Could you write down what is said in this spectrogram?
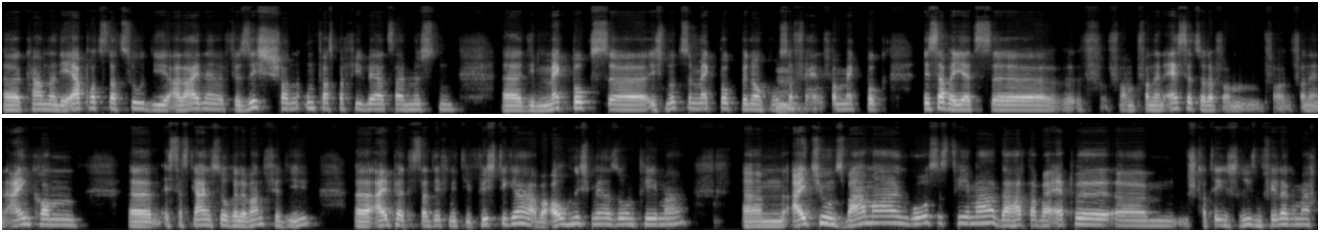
äh, kamen dann die AirPods dazu, die alleine für sich schon unfassbar viel wert sein müssten. Äh, die MacBooks, äh, ich nutze MacBook, bin auch großer mhm. Fan vom MacBook, ist aber jetzt äh, vom, von den Assets oder vom, von, von den Einkommen, äh, ist das gar nicht so relevant für die. IPad ist da definitiv wichtiger, aber auch nicht mehr so ein Thema. Ähm, iTunes war mal ein großes Thema, da hat aber Apple ähm, strategisch Riesenfehler gemacht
